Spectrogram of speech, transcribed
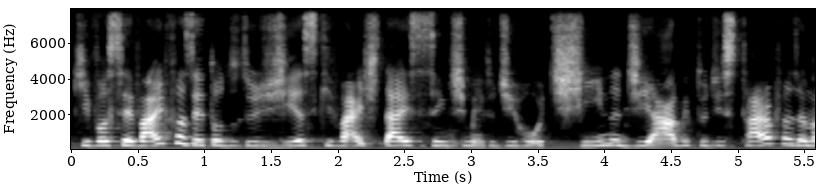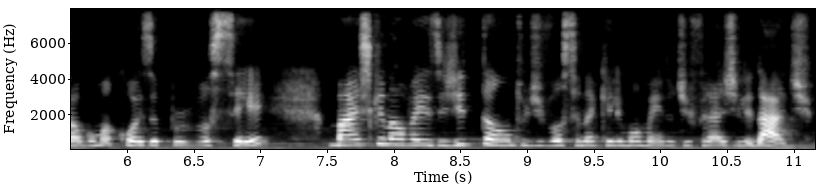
que que você vai fazer todos os dias, que vai te dar esse sentimento de rotina, de hábito, de estar fazendo alguma coisa por você, mas que não vai exigir tanto de você naquele momento de fragilidade.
